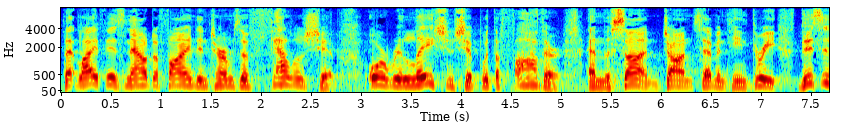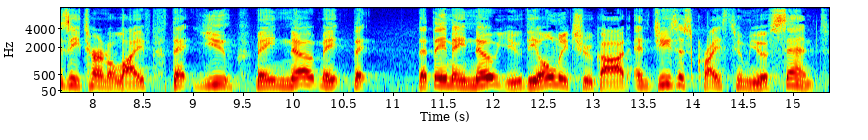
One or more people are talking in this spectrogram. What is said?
That life is now defined in terms of fellowship or relationship with the Father and the Son. John 17, 3. This is eternal life, that you may know, may, that, that they may know you, the only true God, and Jesus Christ, whom you have sent.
